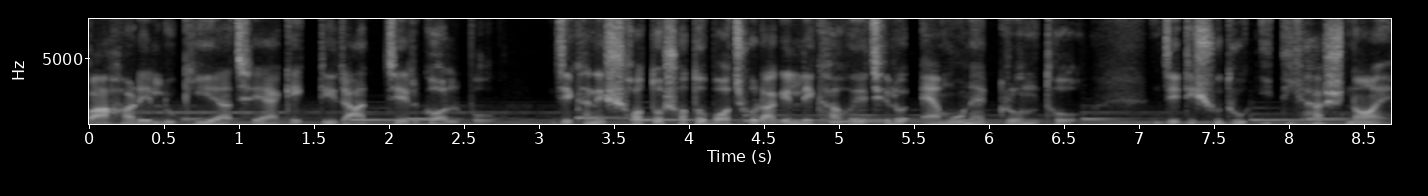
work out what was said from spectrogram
পাহাড়ে লুকিয়ে আছে এক একটি রাজ্যের গল্প। যেখানে শত শত বছর আগে লেখা হয়েছিল এমন এক গ্রন্থ, যেটি শুধু ইতিহাস নয়,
